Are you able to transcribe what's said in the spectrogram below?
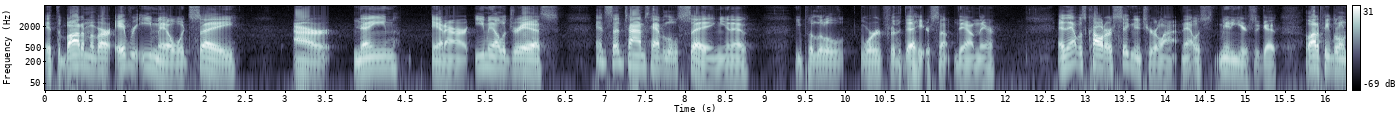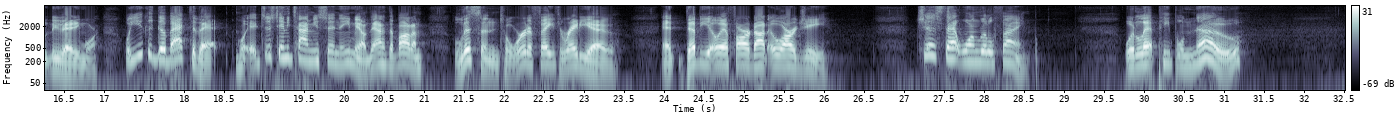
At the bottom of our every email would say our name and our email address, and sometimes have a little saying, you know, you put a little word for the day or something down there. And that was called our signature line. That was many years ago. A lot of people don't do that anymore. Well, you could go back to that. Just anytime you send an email, down at the bottom, listen to Word of Faith Radio at WOFR.org. Just that one little thing would let people know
